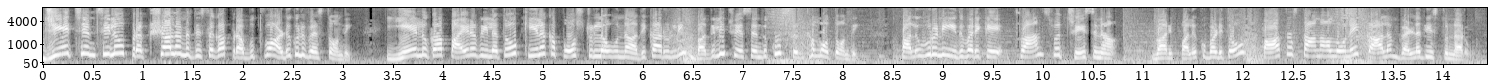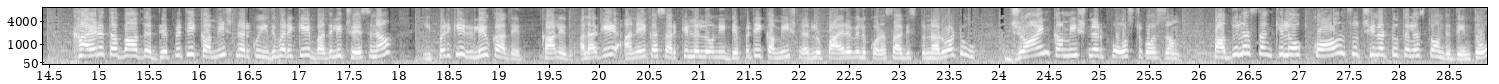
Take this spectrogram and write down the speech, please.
జీహెచ్ఎంసీలో ప్రక్షాళన దిశగా ప్రభుత్వం అడుగులు వేస్తోంది. ఏలుగా పైరవీలతో కీలక పోస్టుల్లో ఉన్న అధికారుల్ని బదిలీ చేసేందుకు సిద్ధమవుతోంది. పలువురిని ఇదివరకే ట్రాన్స్ఫర్ చేసిన వారి పలుకుబడితో పాత స్థానాల్లోనే కాలం వెళ్ళదీస్తున్నారు. ఖైరతాబాద్ డిప్యూటీ కమిషనర్కు ఇదివరకే బదిలీ చేసినా ఇప్పటికీ రిలీవ్ కాదే కాలేదు. అలాగే అనేక సర్కిళ్ళలోని డిప్యూటీ కమిషనర్లు పైరవీలు కొనసాగిస్తున్నారు. అటు జాయింట్ కమిషనర్ పోస్ట్ కోసం పదుల సంఖ్యలో కాల్స్ వచ్చినట్టు తెలుస్తోంది. దీంతో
